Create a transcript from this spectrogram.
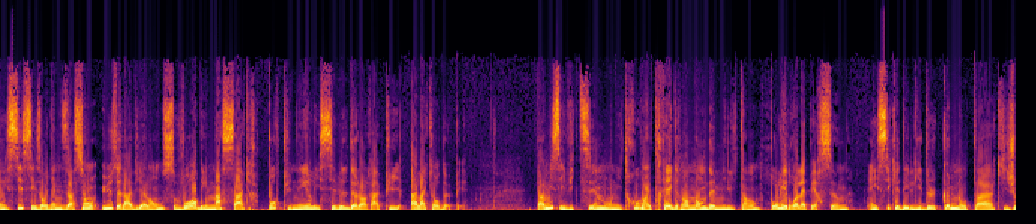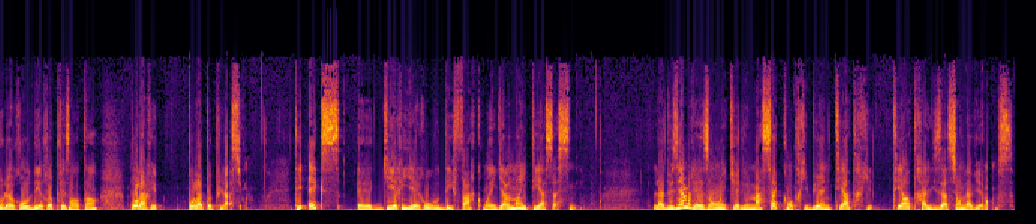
Ainsi, ces organisations usent de la violence, voire des massacres, pour punir les civils de leur appui à l'accord de paix. Parmi ces victimes, on y trouve un très grand nombre de militants pour les droits de la personne, ainsi que des leaders communautaires qui jouent le rôle des représentants pour la, population. Des ex-guerrilleros des FARC ont également été assassinés. La deuxième raison est que les massacres contribuent à une théâtralisation de la violence.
